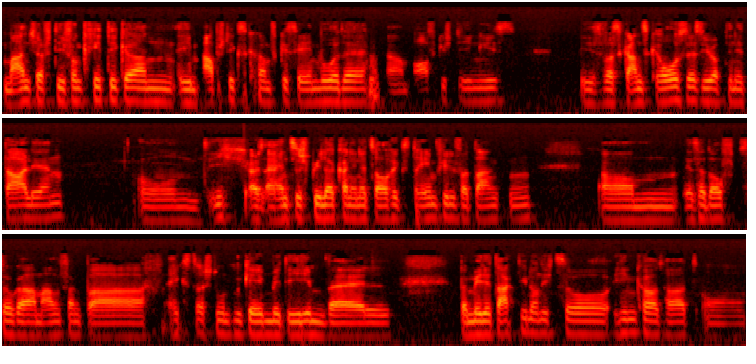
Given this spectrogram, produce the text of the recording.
Mannschaft, die von Kritikern im Abstiegskampf gesehen wurde, ähm, aufgestiegen ist, ist was ganz Großes überhaupt in Italien. Und ich als Einzelspieler kann ihn jetzt auch extrem viel verdanken. Ähm, es hat oft sogar am Anfang ein paar extra Stunden gegeben mit ihm, weil bei mir die Taktik noch nicht so hingehauen hat. Und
